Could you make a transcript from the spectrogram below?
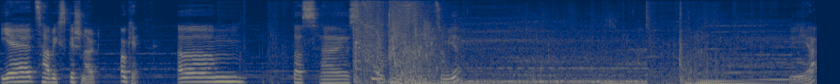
Jetzt habe ich's geschnallt. Okay. Ähm, das heißt, du kommst zu mir. Ja.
